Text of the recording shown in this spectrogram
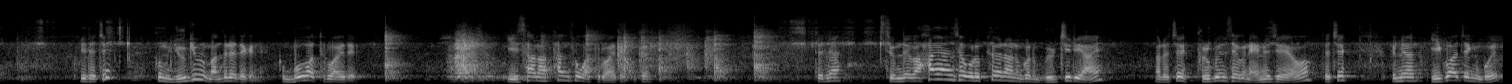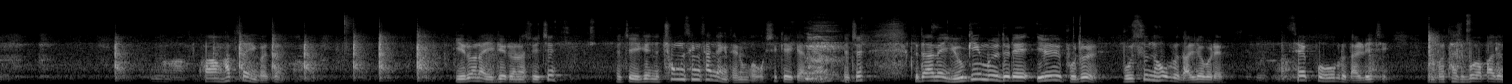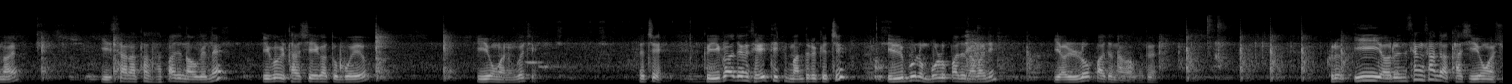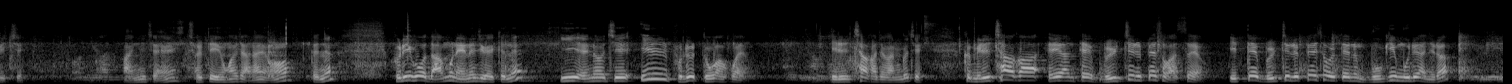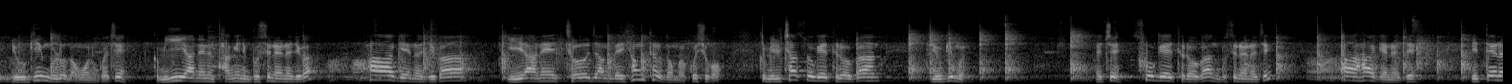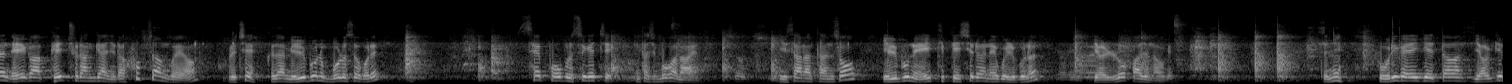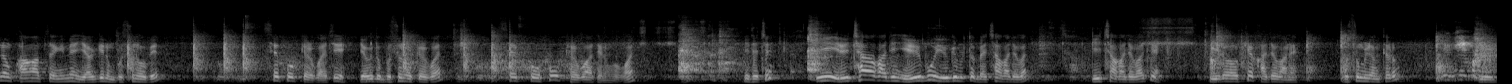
이해됐지? 그럼 유기물 만들어야 되겠네. 그럼 뭐가 들어와야 돼? 이산화탄소가 들어와야 되거든. 됐냐? 지금 내가 하얀색으로 표현하는 거는 물질이야. 알았지? 붉은색은 에너지예요. 됐지? 그러면 이 과정이 뭐예요? 광 합성이거든. 일어나 이게 일어날 수 있지? 됐지? 이게 이제 총 생산량이 되는 거고 쉽게 얘기하면. 됐지? 그 다음에 유기물들의 일부를 무슨 호흡으로 날려버려요? 세포 호흡으로 날리지. 뭐 다시 뭐가 빠져나와요? 이산화탄소 빠져나오겠네? 이걸 다시 얘가 또 뭐예요? 이용하는 거지. 됐지? 그 이 과정에서 ATP 만들었겠지? 일부는 뭘로 빠져나가니? 열로 빠져나가거든. 그럼 이 열은 생산자가 다시 이용할 수 있지? 아니지. 절대 이용하지 않아요. 됐냐? 그리고 남은 에너지가 있겠네? 이 에너지의 일부를 누가 갖고 와요? 1차 가져가는 거지. 그럼 1차가 A한테 물질을 뺏어왔어요. 이때 물질을 뺏어올 때는 무기물이 아니라 유기물로 넘어오는 거지. 그럼 이 안에는 당연히 무슨 에너지가? 화학 에너지가 이 안에 저장된 형태로 넘어올 것이고 그럼 1차 속에 들어간 유기물 됐지? 속에 들어간 무슨 에너지? 화학 에너지 이때는 애가 배출한 게 아니라 흡수한 거예요 그렇지? 그 다음 일부는 뭘로 써버려? 세포업으로 쓰겠지 다시 뭐가 나와요? 이산화탄소 일부는 ATP 실어내고 일부는 열로 빠져나오겠지 됐니? 우리가 얘기했던 여기는 광합성이면 여기는 무슨 호흡이에요? 세포 결과지. 여기도 무슨 호흡 결과야? 세포 호흡 결과가 되는 거고. 이됐지? 이 1차 가진 일부 유기물 또 몇 차 가져가? 2차 가져가지? 이렇게 가져가네. 무슨 물 형태로?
